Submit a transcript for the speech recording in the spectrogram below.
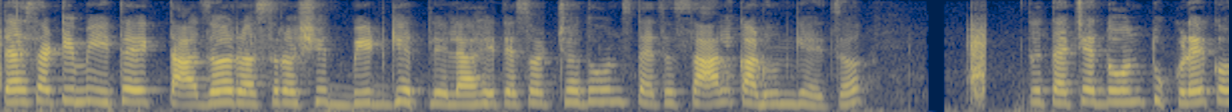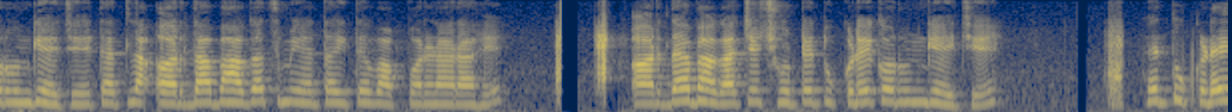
त्यासाठी मी इथे एक ताजं रसरशीत बीट घेतलेलं आहे. ते स्वच्छ धुवून त्याचं साल काढून घ्यायचं. तर त्याचे दोन तुकडे करून घ्यायचे. त्यातला अर्धा भागच मी आता इथे वापरणार आहे. अर्ध्या भागाचे छोटे तुकडे करून घ्यायचे. हे तुकडे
